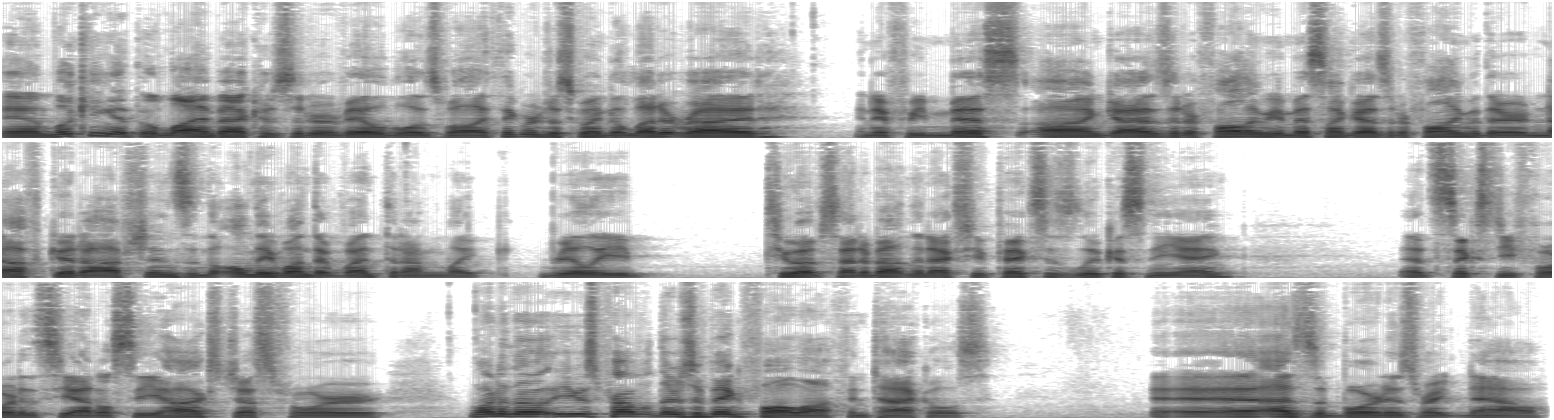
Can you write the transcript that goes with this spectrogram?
And looking at the linebackers that are available as well, I think we're just going to let it ride. And if we miss on guys that are falling, we miss on guys that are falling, but there are enough good options. And the only one that went that I'm like really too upset about in the next few picks is Lucas Niang at 64 to the Seattle Seahawks, just for one of those. He was probably there's a big fall off in tackles uh, as the board is right now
